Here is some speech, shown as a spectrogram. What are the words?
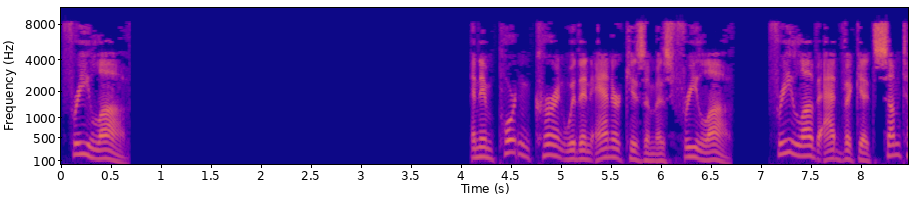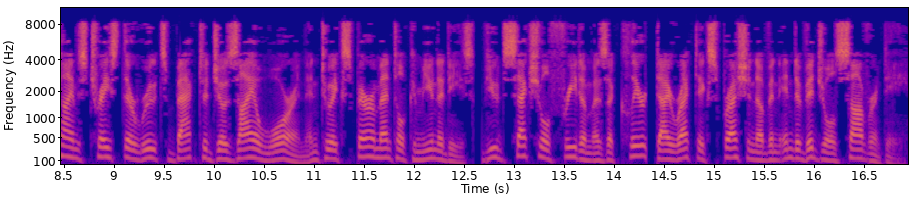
Free love An important current within anarchism is free love. Free love advocates sometimes traced their roots back to Josiah Warren and to experimental communities, viewed sexual freedom as a clear, direct expression of an individual's sovereignty.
